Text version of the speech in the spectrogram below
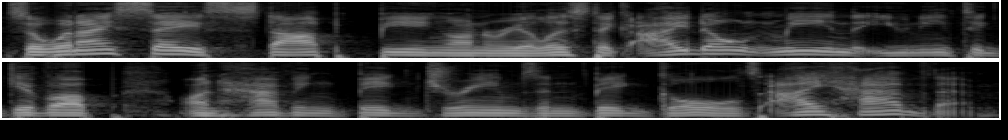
So when I say stop being unrealistic, I don't mean that you need to give up on having big dreams and big goals. I have them.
